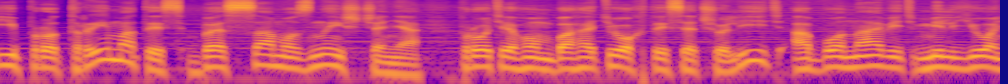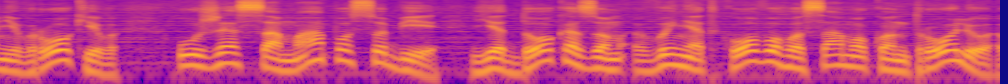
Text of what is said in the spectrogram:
і протриматись без самознищення протягом багатьох тисячоліть або навіть мільйонів років, уже сама по собі є доказом виняткового самоконтролю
